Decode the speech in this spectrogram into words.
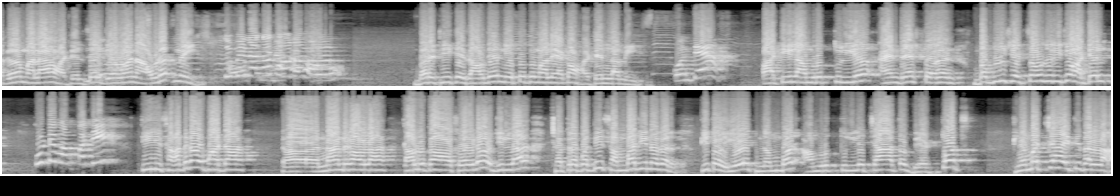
अगं मला हॉटेलचं जेवण आवडत नाही. तुम्ही नका. खाऊ. बरं ठीक आहे. जाऊ द्या नेतो तुम्हाला एका हॉटेलला मी. कोणत्या? पाटील अमृततुल्य अँड रेस्टॉरंट बबलू शेठ चौधरीचे हॉटेल. कुठे पप्पा ती ती सातगाव फाटा अं, नांदगावला तालुका सोयगाव जिल्हा छत्रपती संभाजीनगर. तिथं एक नंबर अमृततुल्य चहा तर भेटतोच. फेमस चहा आहे तिथला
